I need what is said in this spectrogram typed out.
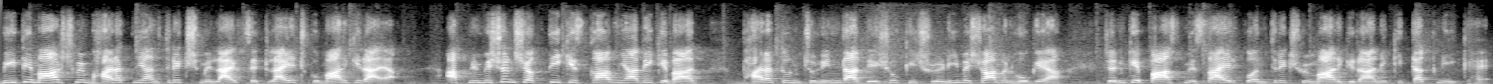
बीते मार्च में भारत ने अंतरिक्ष में लाइव सेटेलाइट को मार गिराया। अपने मिशन शक्ति की इस कामयाबी के बाद भारत उन चुनिंदा देशों की श्रेणी में शामिल हो गया, जिनके पास मिसाइल को अंतरिक्ष में मार गिराने की तकनीक है।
